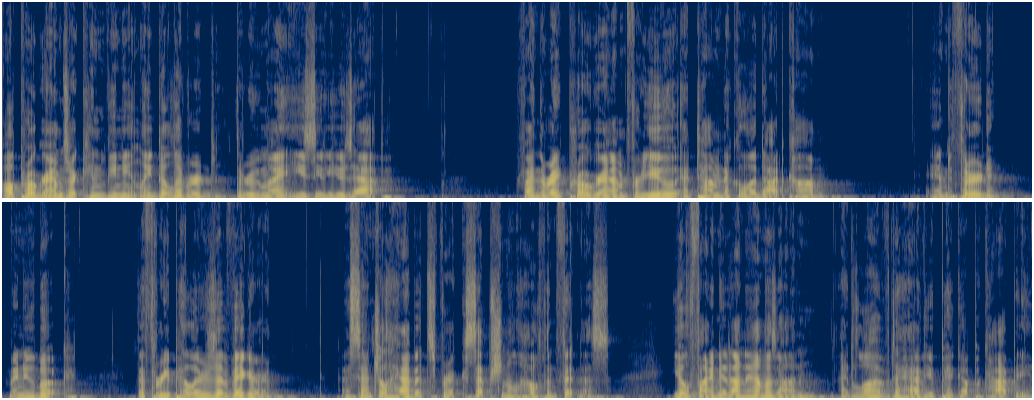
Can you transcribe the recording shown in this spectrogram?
All programs are conveniently delivered through my easy to use app. Find the right program for you at tomnikkola.com. And third, my new book, The Three Pillars of Vigor Essential Habits for Exceptional Health and Fitness. You'll find it on Amazon. I'd love to have you pick up a copy.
